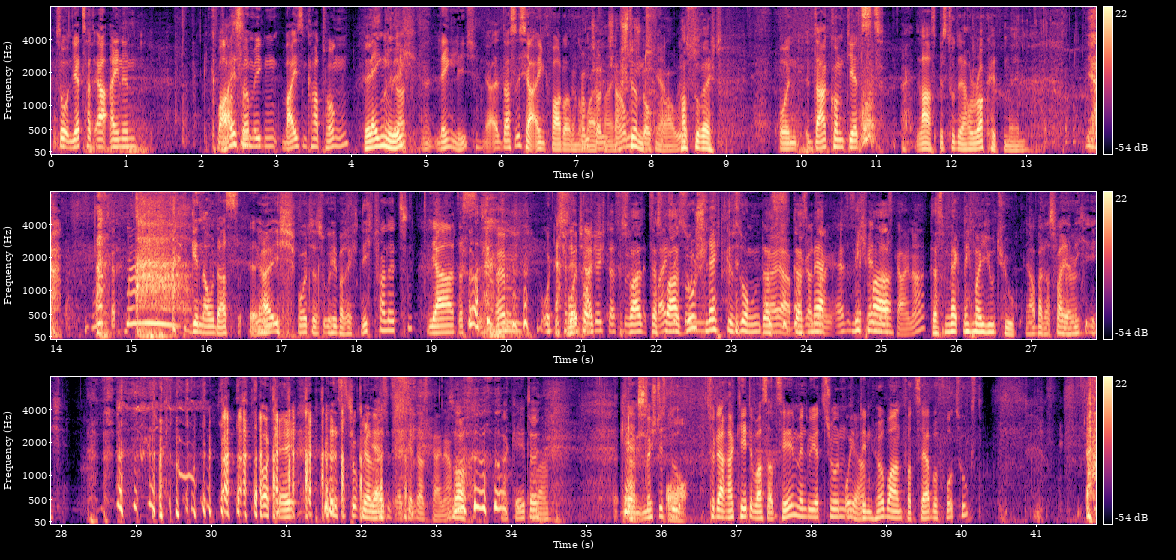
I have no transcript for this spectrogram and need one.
So, und jetzt hat er einen quaderförmigen weißen Karton. Länglich. Äh, länglich. Ja, das ist ja ein Quader im Kommt schon. Stimmt, raus. hast du recht. Und da kommt jetzt, Lars, bist du der Rocketman? Ja. Genau das. äh, Ja, ich wollte das Urheberrecht nicht verletzen. ja, das. Ähm, Und ich wollte euch, dadurch, dass Das war, das war so schlecht gesungen, dass Ja, ja, das merkt sagen, nicht mal, das das merkt nicht mal YouTube. ja, aber das war ja nicht ich. okay, es tut mir leid. Erstens erkennt das keiner. So, Rakete. Äh, möchtest du zu der Rakete was erzählen, wenn du jetzt schon Oh ja. den hörbaren Verzehr bevorzugst?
